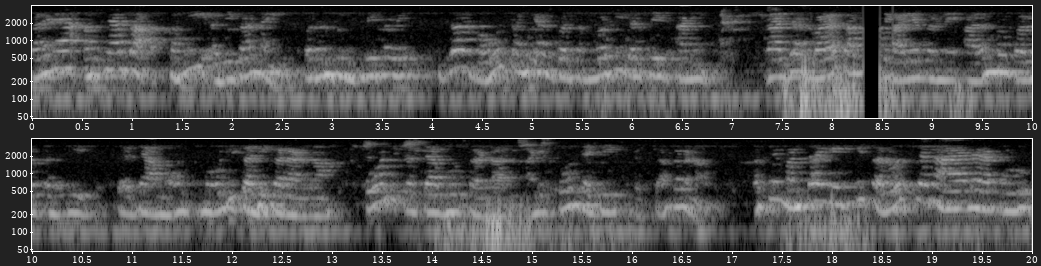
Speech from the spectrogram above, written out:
करण्या असण्याचा काही अधिकार नाही. परंतु दुसरीकडे जर बहुसंख्याक संघटित असेल आणि राज्यात बऱ्याच कार्य करणे आरंभ करत असतील तर त्या मौ मौलिक अधिकारांना कोण प्रत्याभूत करणार आणि कोण त्याची रक्षा करणार? असे म्हणता येईल की सर्वोच्च न्यायालयाकडून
